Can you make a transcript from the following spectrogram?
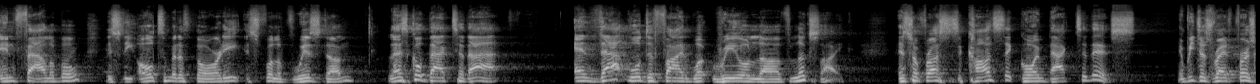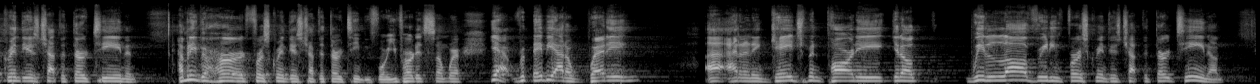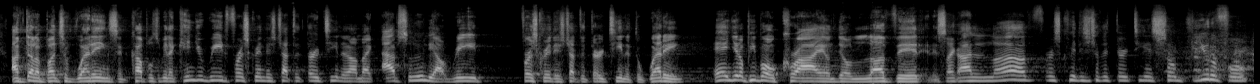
infallible. It's the ultimate authority. It's full of wisdom. Let's go back to that, and that will define what real love looks like. And so for us, it's a constant going back to this. And we just read 1 Corinthians chapter 13 and how many of you heard 1 Corinthians chapter 13 before? You've heard it somewhere. Yeah, maybe at a wedding, uh, at an engagement party. You know, we love reading 1 Corinthians chapter 13. Um, I've done a bunch of weddings and couples will be like, can you read 1 Corinthians chapter 13? And I'm like, absolutely, I'll read 1 Corinthians chapter 13 at the wedding. And you know, people will cry and they'll love it. And it's like, I love 1 Corinthians chapter 13. It's so beautiful.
